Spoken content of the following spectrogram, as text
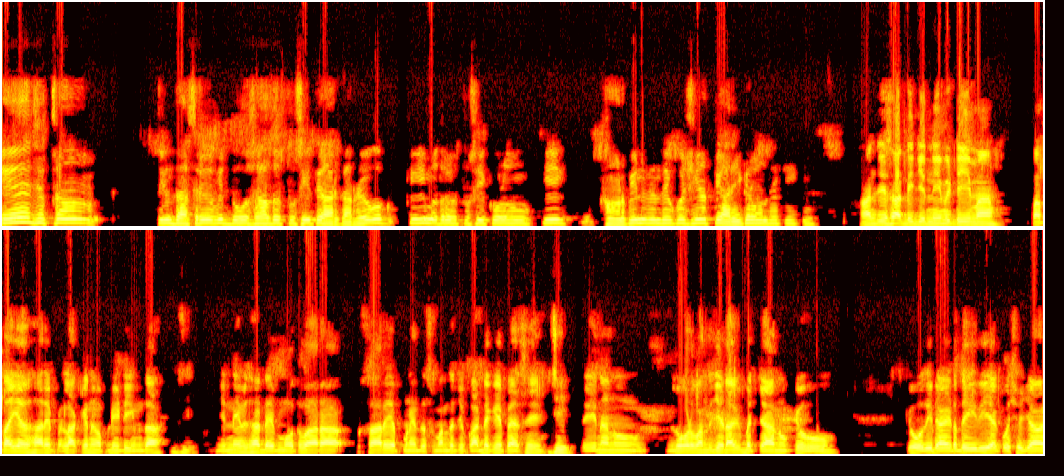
ਇਹ ਜਿਸ ਤਰ੍ਹਾਂ ਤੁਸੀਂ ਦੱਸ ਰਹੇ ਹੋ ਵੀ 2 ਸਾਲ ਤੋਂ ਤੁਸੀਂ ਤਿਆਰ ਕਰ ਰਹੇ ਹੋ ਕੀ ਮਤਲਬ ਤੁਸੀਂ ਕੋਲੋਂ ਕੀ ਖਾਣ ਪੀਣ ਦਿੰਦੇ ਹੋ ਕੁਛ ਜਾਂ ਤਿਆਰੀ ਕਰਵਾਉਂਦੇ ਕੀ ਕੀ? ਹਾਂਜੀ ਸਾਡੀ ਜਿੰਨੀ ਵੀ ਟੀਮ ਆ ਪਤਾ ਹੀ ਆ ਸਾਰੇ ਇਲਾਕੇ ਨੂੰ ਆਪਣੀ ਟੀਮ ਦਾ। ਜੀ। ਜਿੰਨੇ ਵੀ ਸਾਡੇ ਮੋਤਵਾਰ ਆ ਸਾਰੇ ਆਪਣੇ ਦਸਵੰਧ ਚੋਂ ਕੱਢ ਕੇ ਪੈਸੇ ਜੀ। ਤੇ ਇਹਨਾਂ ਨੂੰ ਲੋੜਵੰਦ ਜਿਹੜਾ ਵੀ ਬੱਚਾ ਨੂੰ ਘਿਓ ਘਿਓ ਦੀ ਡਾਈਟ ਦੇਈਦੀ ਆ ਕੁਛ ਜਾਂ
